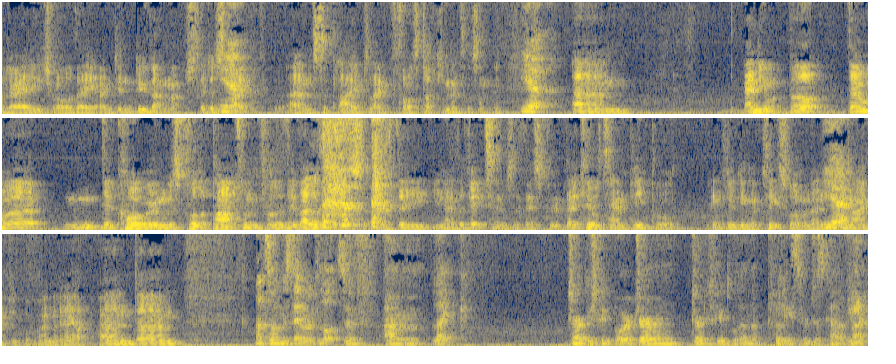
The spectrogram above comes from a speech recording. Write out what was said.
underage or they and didn't do that much. They just Yeah. like um, supplied like false documents or something. Yeah. Um, anyway, but there were the courtroom was full, apart from full of the relatives of the you know the victims of this group. They killed ten people, including a policewoman and Yeah. nine people, and yeah, and um, That's one because there were lots of um, like Turkish people or German Turkish people, and the police were just kind of like,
